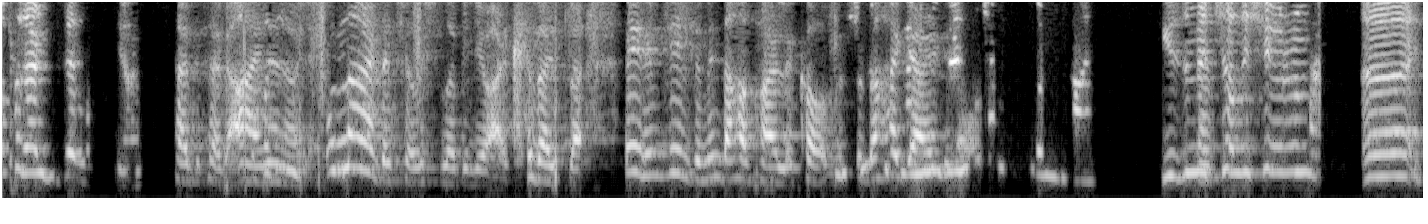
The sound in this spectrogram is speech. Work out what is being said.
o kadar güzel olur yani. Tabii tabii aynen öyle. Bunlar da çalışılabiliyor arkadaşlar. Benim cildimin daha parlak olması, daha gergin olması. Yüzüme çalışıyorum. Ee,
